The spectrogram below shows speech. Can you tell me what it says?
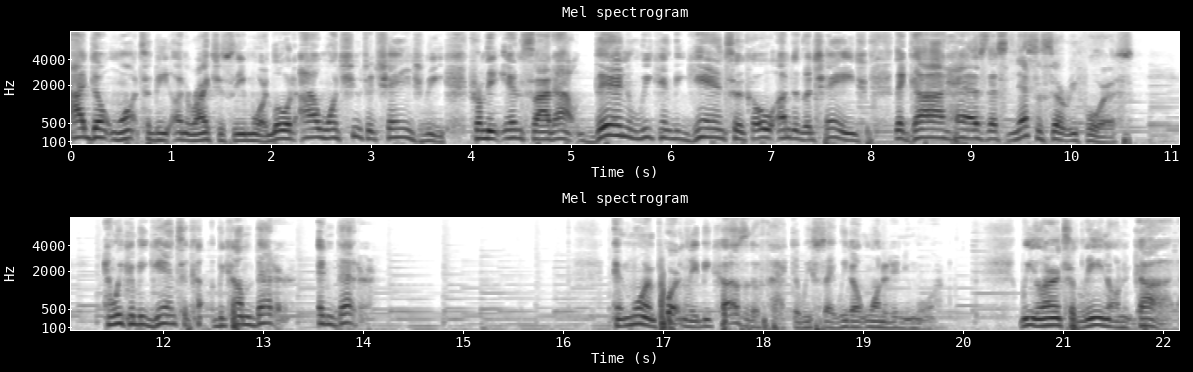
I don't want to be unrighteous anymore. Lord, I want you to change me from the inside out. Then we can begin to go under the change that God has that's necessary for us. And we can begin to become better and better. And more importantly, because of the fact that we say we don't want it anymore, we learn to lean on God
